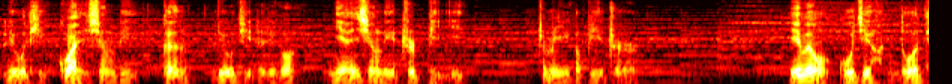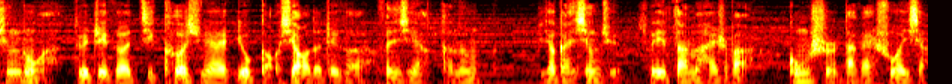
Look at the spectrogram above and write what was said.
流体惯性力跟流体的这个粘性力之比，这么一个比值。因为我估计很多听众啊对这个既科学又搞笑的这个分析啊可能比较感兴趣，所以咱们还是把。公式大概说一下，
